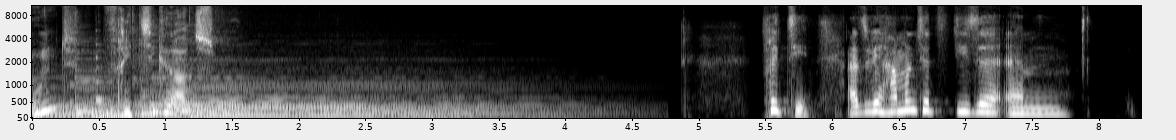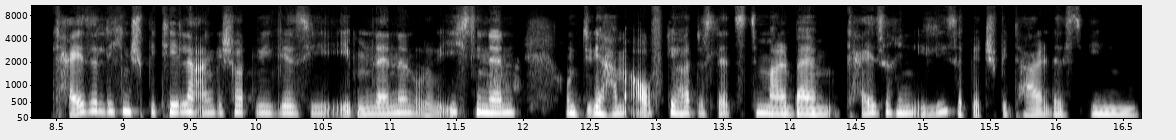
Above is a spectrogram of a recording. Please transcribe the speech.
und Fritzi Kraus. Fritzi, also wir haben uns jetzt diese ähm, kaiserlichen Spitäler angeschaut, wie wir sie eben nennen oder wie ich sie nenne. Und wir haben aufgehört das letzte Mal beim Kaiserin Elisabeth Spital, das in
